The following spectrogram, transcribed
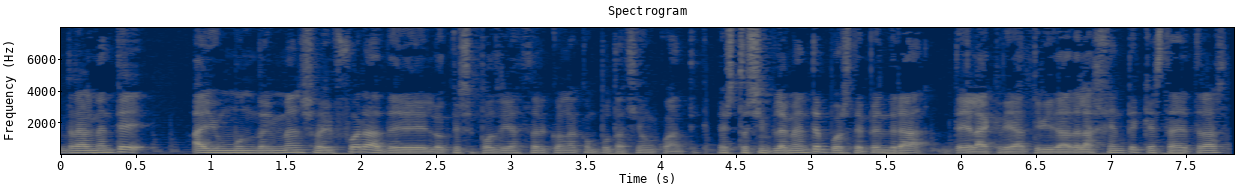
Realmente hay un mundo inmenso ahí fuera de lo que se podría hacer con la computación cuántica. Esto simplemente pues dependerá de la creatividad de la gente que está detrás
